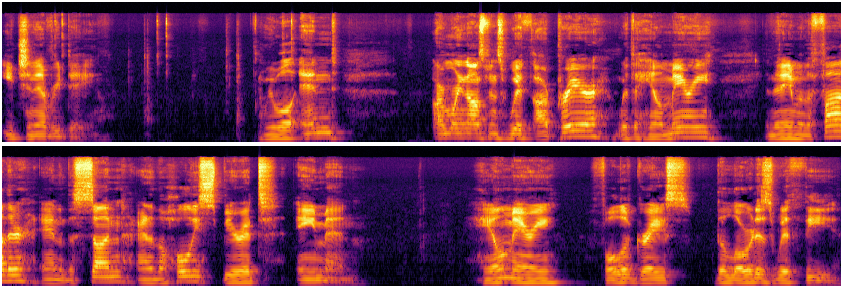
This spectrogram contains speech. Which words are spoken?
each and every day. We will end our morning announcements with our prayer, with a Hail Mary. In the name of the Father, and of the Son, and of the Holy Spirit. Amen. Hail Mary, full of grace, the Lord is with thee.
